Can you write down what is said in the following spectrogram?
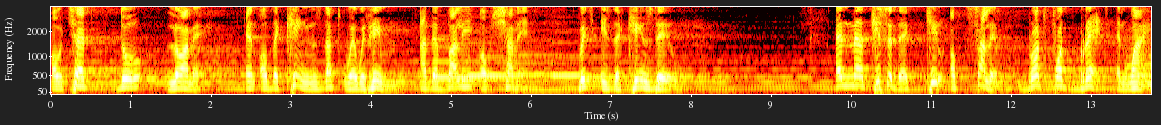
of Chedorlaomer and of the kings that were with him at the valley of Shaveh, which is the Kingsdale. And Melchizedek, king of Salem, brought forth bread and wine,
